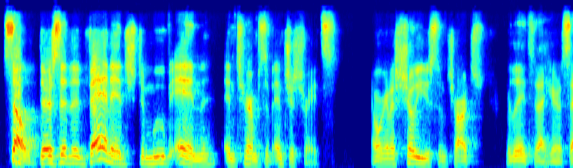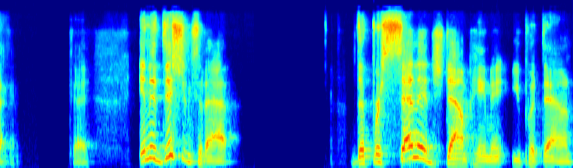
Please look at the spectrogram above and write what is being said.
So there's an advantage to move in in terms of interest rates. And we're going to show you some charts related to that here in a second. Okay. In addition to that, the percentage down payment you put down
